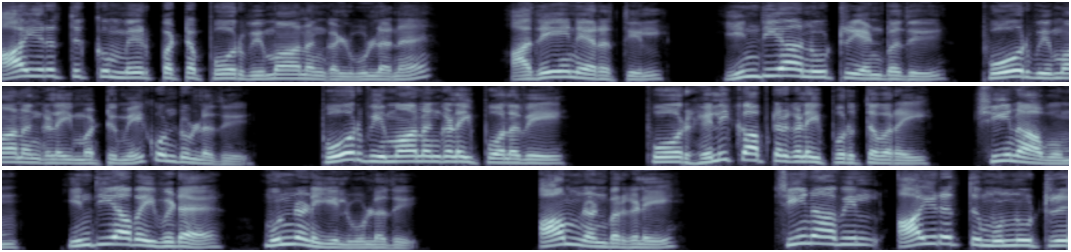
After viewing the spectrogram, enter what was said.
ஆயிரத்துக்கும் மேற்பட்ட போர் விமானங்கள் உள்ளன. அதே நேரத்தில் இந்தியா நூற்று எண்பது போர் விமானங்களை மட்டுமே கொண்டுள்ளது. போர் விமானங்களைப் போலவே போர் ஹெலிகாப்டர்களைப் பொறுத்தவரை சீனாவும் இந்தியாவை விட முன்னணியில் உள்ளது. ஆம் நண்பர்களே சீனாவில் ஆயிரத்து முன்னூற்று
